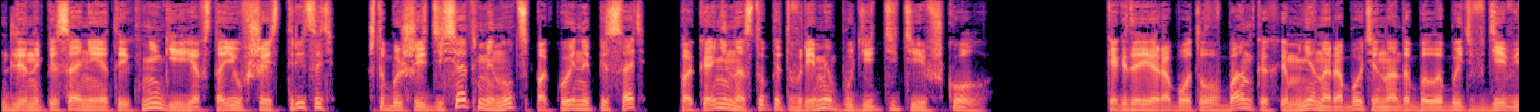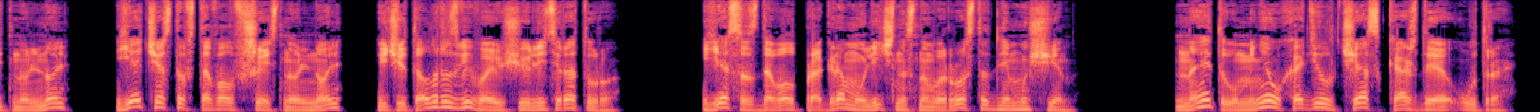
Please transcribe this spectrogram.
Для написания этой книги я встаю в 6.30, чтобы 60 минут спокойно писать, пока не наступит время будить детей в школу. Когда я работал в банках и мне на работе надо было быть в 9.00, я часто вставал в 6.00 и читал развивающую литературу. Я создавал программу личностного роста для мужчин. На это у меня уходил час каждое утро.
